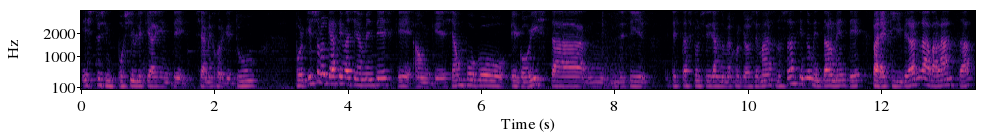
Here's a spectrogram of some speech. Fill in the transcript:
esto es imposible que alguien te sea mejor que tú. Porque eso lo que hace básicamente es que, aunque sea un poco egoísta, mm, decir, te estás considerando mejor que los demás, lo estás haciendo mentalmente para equilibrar la balanza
